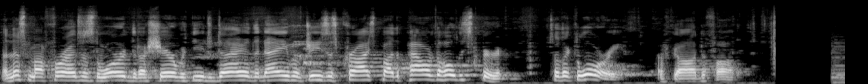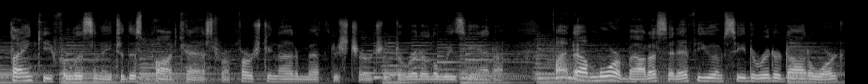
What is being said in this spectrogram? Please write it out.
And this, my friends, is the word that I share with you today in the name of Jesus Christ by the power of the Holy Spirit to the glory of God the Father. Thank you for listening to this podcast from First United Methodist Church of DeRidder, Louisiana. Find out more about us at fumcderidder.org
